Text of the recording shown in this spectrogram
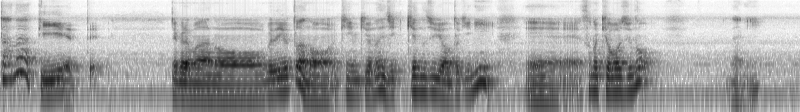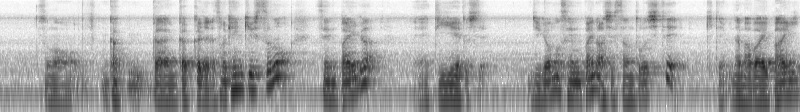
たな TA って。だからまああの僕で言うとあの研究のね実験の授業の時に、えーその教授の何？その学学学科じゃないその研究室の先輩が、えー TA として授業の先輩のアシスタントとして来てなまあバイバイ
